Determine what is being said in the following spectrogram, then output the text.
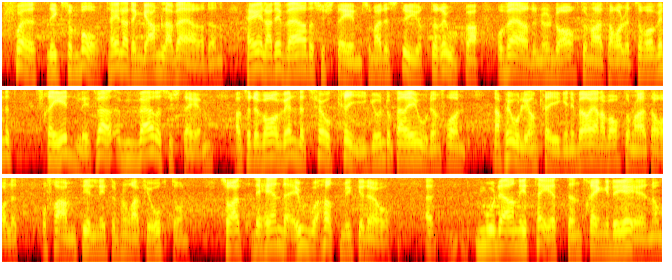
sköt liksom bort hela den gamla världen. Hela det värdesystem som hade styrt Europa och världen under 1800-talet som var väldigt fredligt värdesystem. Alltså det var väldigt få krig under perioden från Napoleonkrigen i början av 1800-talet och fram till 1914. Så att det hände oerhört mycket då eh, moderniteten trängde igenom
